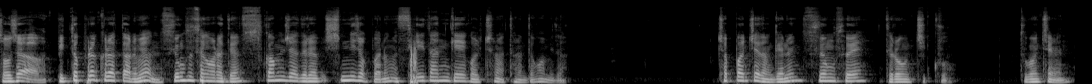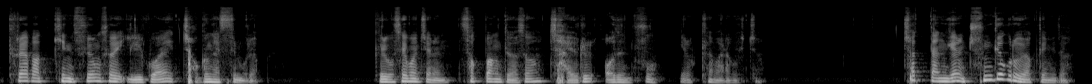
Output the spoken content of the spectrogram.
저자 빅터 프랭클에 따르면 수용소 생활에 대한 수감자들의 심리적 반응은 세 단계에 걸쳐 나타난다고 합니다. 첫 번째 단계는 수용소에 들어온 직후, 두 번째는 틀에 박힌 수용소의 일과에 적응했을 무렵, 그리고 세 번째는 석방되어서 자유를 얻은 후 이렇게 말하고 있죠. 첫 단계는 충격으로 요약됩니다.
